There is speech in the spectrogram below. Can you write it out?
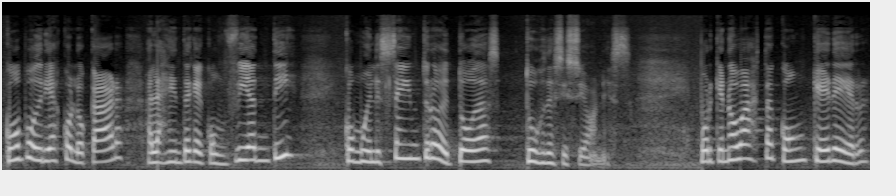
¿Cómo podrías colocar a la gente que confía en ti como el centro de todas tus decisiones? Porque no basta con querer,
